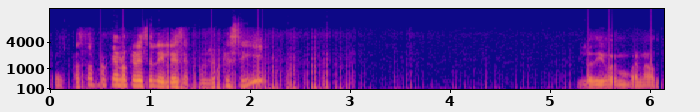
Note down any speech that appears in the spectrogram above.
Pues, Pastor, ¿por qué no crees en la iglesia? Pues yo que sí. Y lo digo en buena onda.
